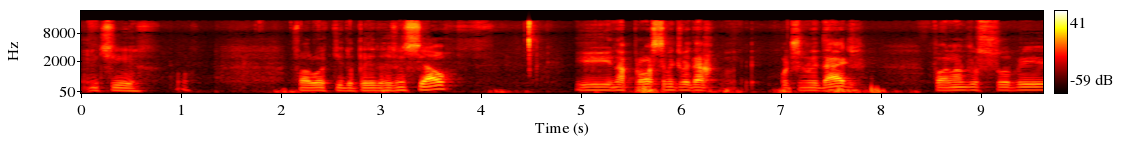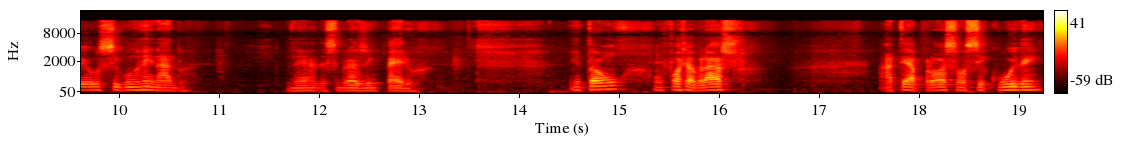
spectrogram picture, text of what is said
A gente falou aqui do período regencial e na próxima a gente vai dar continuidade falando sobre o segundo reinado né, desse Brasil Império. Então, um forte abraço, até a próxima, se cuidem,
